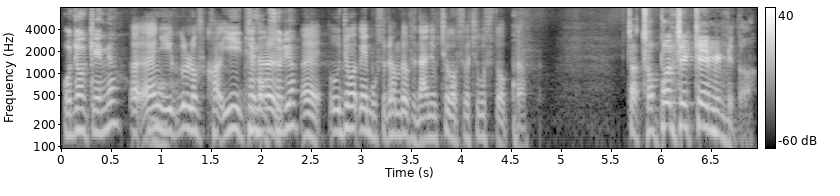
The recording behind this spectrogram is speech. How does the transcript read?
오징어 게임이요? 아, 아니 이걸로 가- 이 대사를 목소리요? 예, 오징어 게임 목소리 한번 해보세요 난 육체가 없어 죽을 수도 없다 자, 첫 번째 게임입니다.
